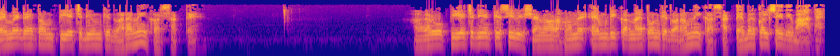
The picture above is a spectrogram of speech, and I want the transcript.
एमएड है तो हम पीएचडी उनके द्वारा नहीं कर सकते। अगर वो पीएचडी है किसी विषय में और हमें एमडी करना है तो उनके द्वारा हम नहीं कर सकते। बिल्कुल सीधी बात है।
